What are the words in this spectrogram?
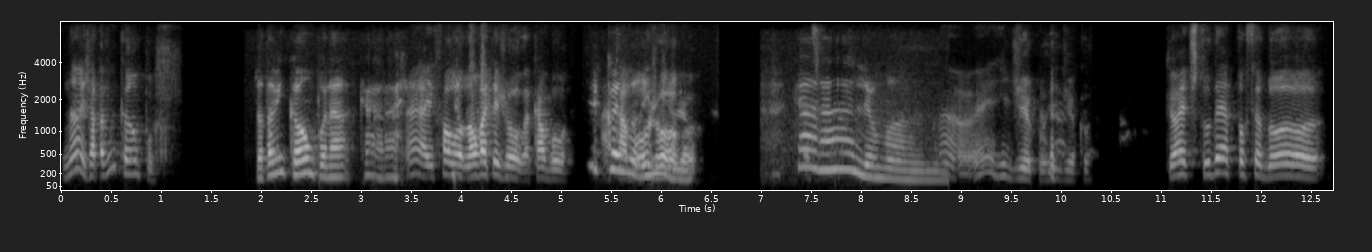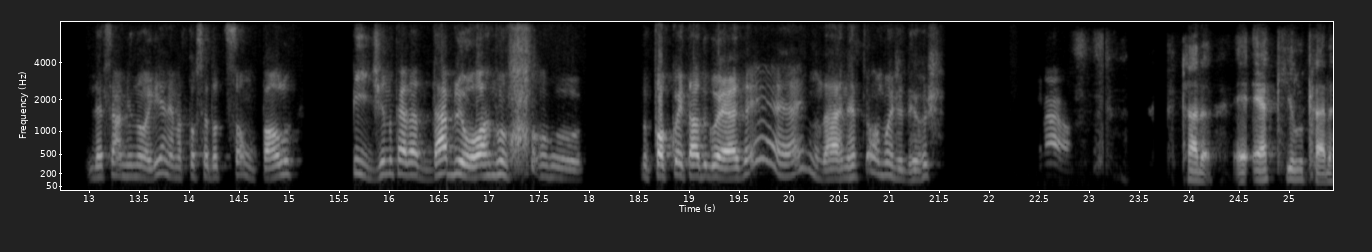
Não, já tava em campo. Já tava em campo, né? Caralho. É, aí falou, não vai ter jogo, acabou. Que Acabou o jogo. Caralho, mano. Não, é ridículo, ridículo. Pior de tudo é torcedor, deve ser uma minoria, né? Mas torcedor de São Paulo pedindo pra dar WO no, no pop coitado do Goiás. É, aí não dá, né? Pelo amor de Deus. Cara, é, é aquilo, cara.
